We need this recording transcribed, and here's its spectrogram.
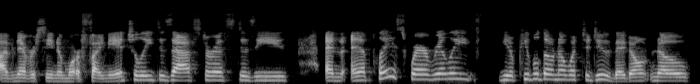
I've never seen a more financially disastrous disease and, and a place where really, you know, people don't know what to do. They don't know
